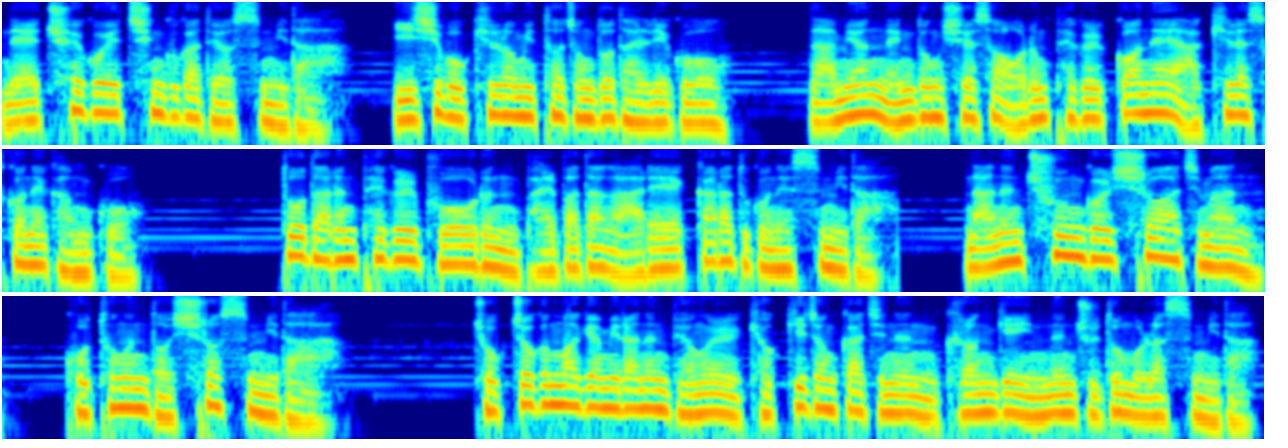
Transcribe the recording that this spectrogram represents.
내 최고의 친구가 되었습니다. 25km 정도 달리고 나면 냉동실에서 얼음팩을 꺼내 아킬레스건에 감고 또 다른 팩을 부어오른 발바닥 아래에 깔아두곤 했습니다. 나는 추운 걸 싫어하지만 고통은 더 싫었습니다. 족저근막염이라는 병을 겪기 전까지는 그런 게 있는 줄도 몰랐습니다.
